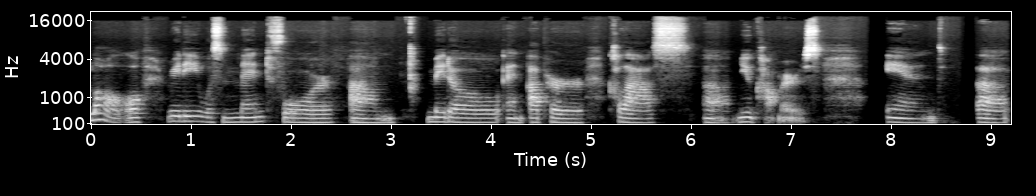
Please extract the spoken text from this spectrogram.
law really was meant for um, middle and upper class uh, newcomers, and uh,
